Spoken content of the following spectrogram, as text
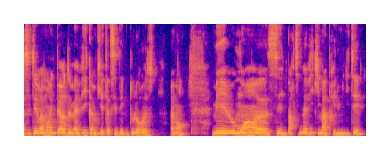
C'était vraiment une période de ma vie comme qui est assez douloureuse, vraiment. Mais au moins, c'est une partie de ma vie qui m'a appris l'humilité.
